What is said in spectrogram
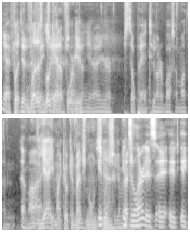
Yeah. If But you did let us look at it for you. You know, you're still paying 200 bucks a month in MI. Yeah, you might go conventional. And, Switch yeah. to And to learn this, it, it, it,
